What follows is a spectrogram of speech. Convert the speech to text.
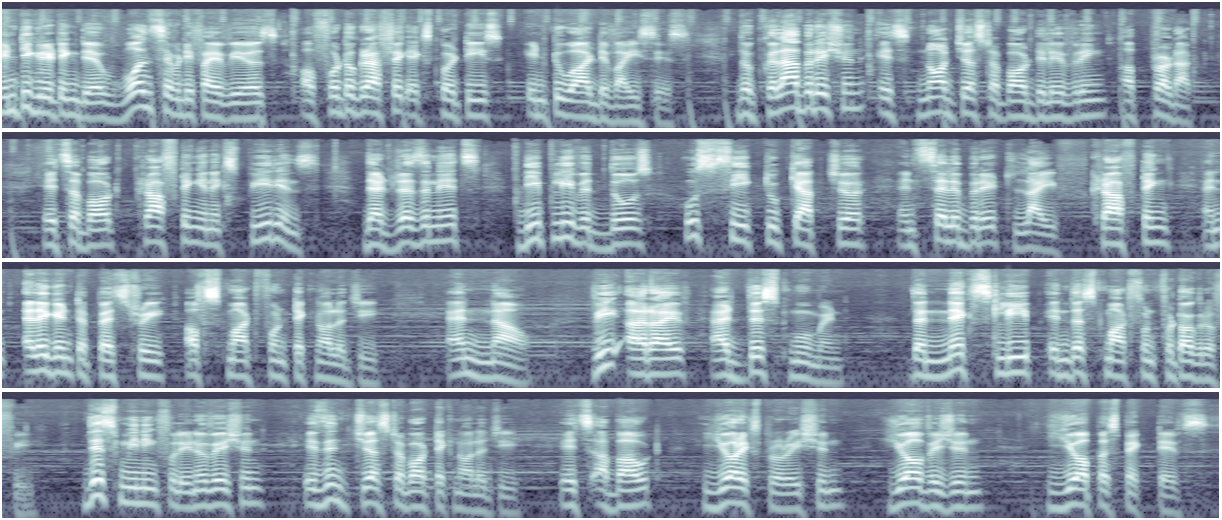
integrating their 175 years of photographic expertise into our devices. The collaboration is not just about delivering a product, it's about crafting an experience that resonates deeply with those who seek to capture and celebrate life, crafting an elegant tapestry of smartphone technology. And now, we arrive at this moment, the next leap in the smartphone photography. This meaningful innovation isn't just about technology, it's about your exploration, your vision, your perspectives.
